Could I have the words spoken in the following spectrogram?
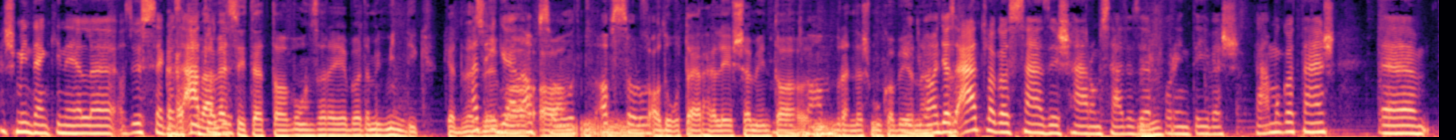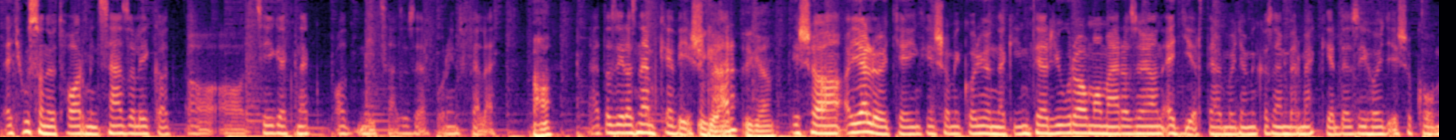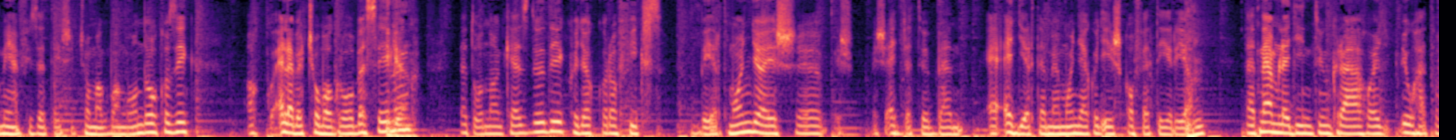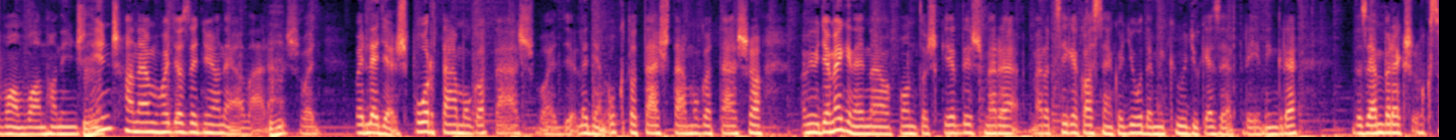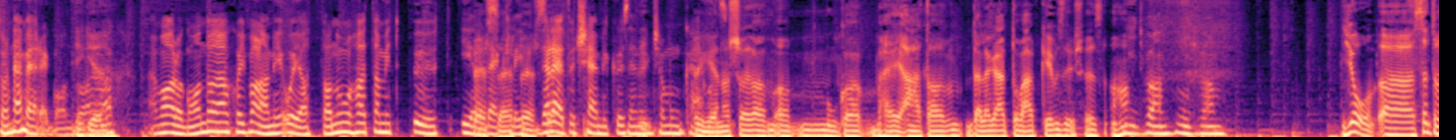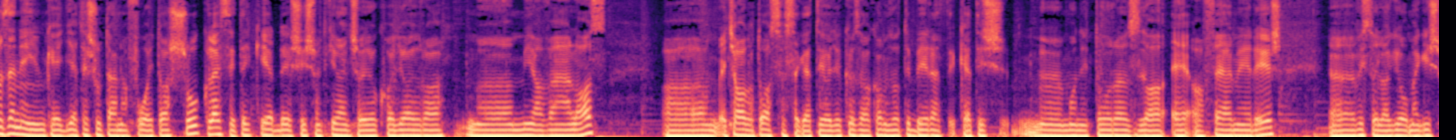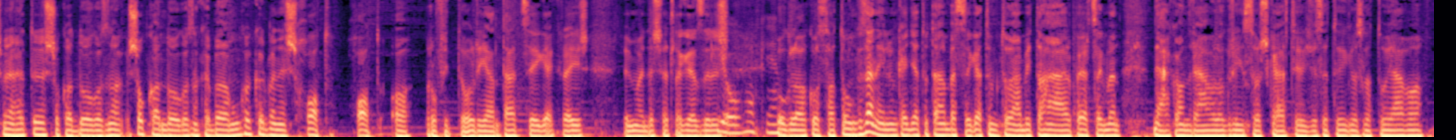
és mindenkinél az összeg, az hát átlag... veszített a vonzerejéből, de még mindig kedvezőbb hát igen, a, abszolút, a, abszolút. az adóterhelése, mint a rendes munkabérnek. Van, hogy az átlag az 100 és 300 ezer uh-huh. forint éves támogatás, egy 25-30 százalékat a, a cégeknek ad 400 ezer forint felett. Aha. Tehát azért az nem kevés igen, már. Igen. És a, a jelöltjeink is, amikor jönnek interjúra, ma már az olyan egyértelmű, hogy amikor az ember megkérdezi, hogy és akkor milyen fizetési csomagban gondolkozik, akkor eleve csomagról beszélünk, igen. tehát onnan kezdődik, hogy akkor a fix bért mondja, és, és, és egyre többen e, egyértelműen mondják, hogy és kafetéria. Uh-huh. Tehát nem legyintünk rá, hogy jó, hát ha van, van, ha nincs, uh-huh. nincs, hanem hogy az egy olyan elvárás, uh-huh. vagy vagy legyen sporttámogatás, vagy legyen oktatás támogatása, ami ugye megint egy nagyon fontos kérdés, mert, mert a cégek azt mondják, hogy jó, de mi küldjük ezer tréningre, de az emberek sokszor nem erre gondolnak. Igen. hanem arra gondolnak, hogy valami olyat tanulhat, amit őt érdekli. Persze, persze. De lehet, hogy semmi köze nincs a munkához. Igen, a, a, a munkahely által delegált továbbképzéshez. Aha. Így van, így van. Jó, uh, szerintem zenéjünk egyet, és utána folytassuk. Lesz itt egy kérdés is, hogy kíváncsi vagyok, hogy arra uh, mi a válasz. Uh, egy hallgató azt feszegeti, hogy a közalkalmazotti béreket is uh, monitorozza-e a felmérés. Uh, viszonylag jól megismerhető, sokat dolgoznak, sokan dolgoznak ebben a munkakörben, és hat, hat a profitorientált cégekre is, hogy majd esetleg ezzel is Jó, okay. foglalkozhatunk. Zenélünk egyet, utána beszélgetünk tovább itt a HR percekben Deák Andrával, a Green Search Kft. ügyvezető igazgatójával.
